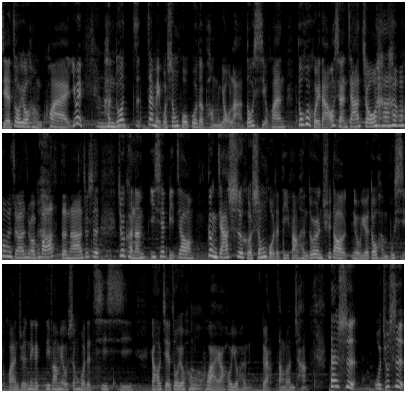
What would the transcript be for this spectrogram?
节奏又很快，因为很多在在美国生活过的朋友啦，都喜欢都会回答，我喜欢加州啊，我喜欢什么 Boston 啊，就是就可能一些比较更加适合生活的地方，很多人去到纽约都很不喜欢，觉得那个地方没有生活的气息，然后节奏又很快，然后又很对啊，脏乱差。但是我就是。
